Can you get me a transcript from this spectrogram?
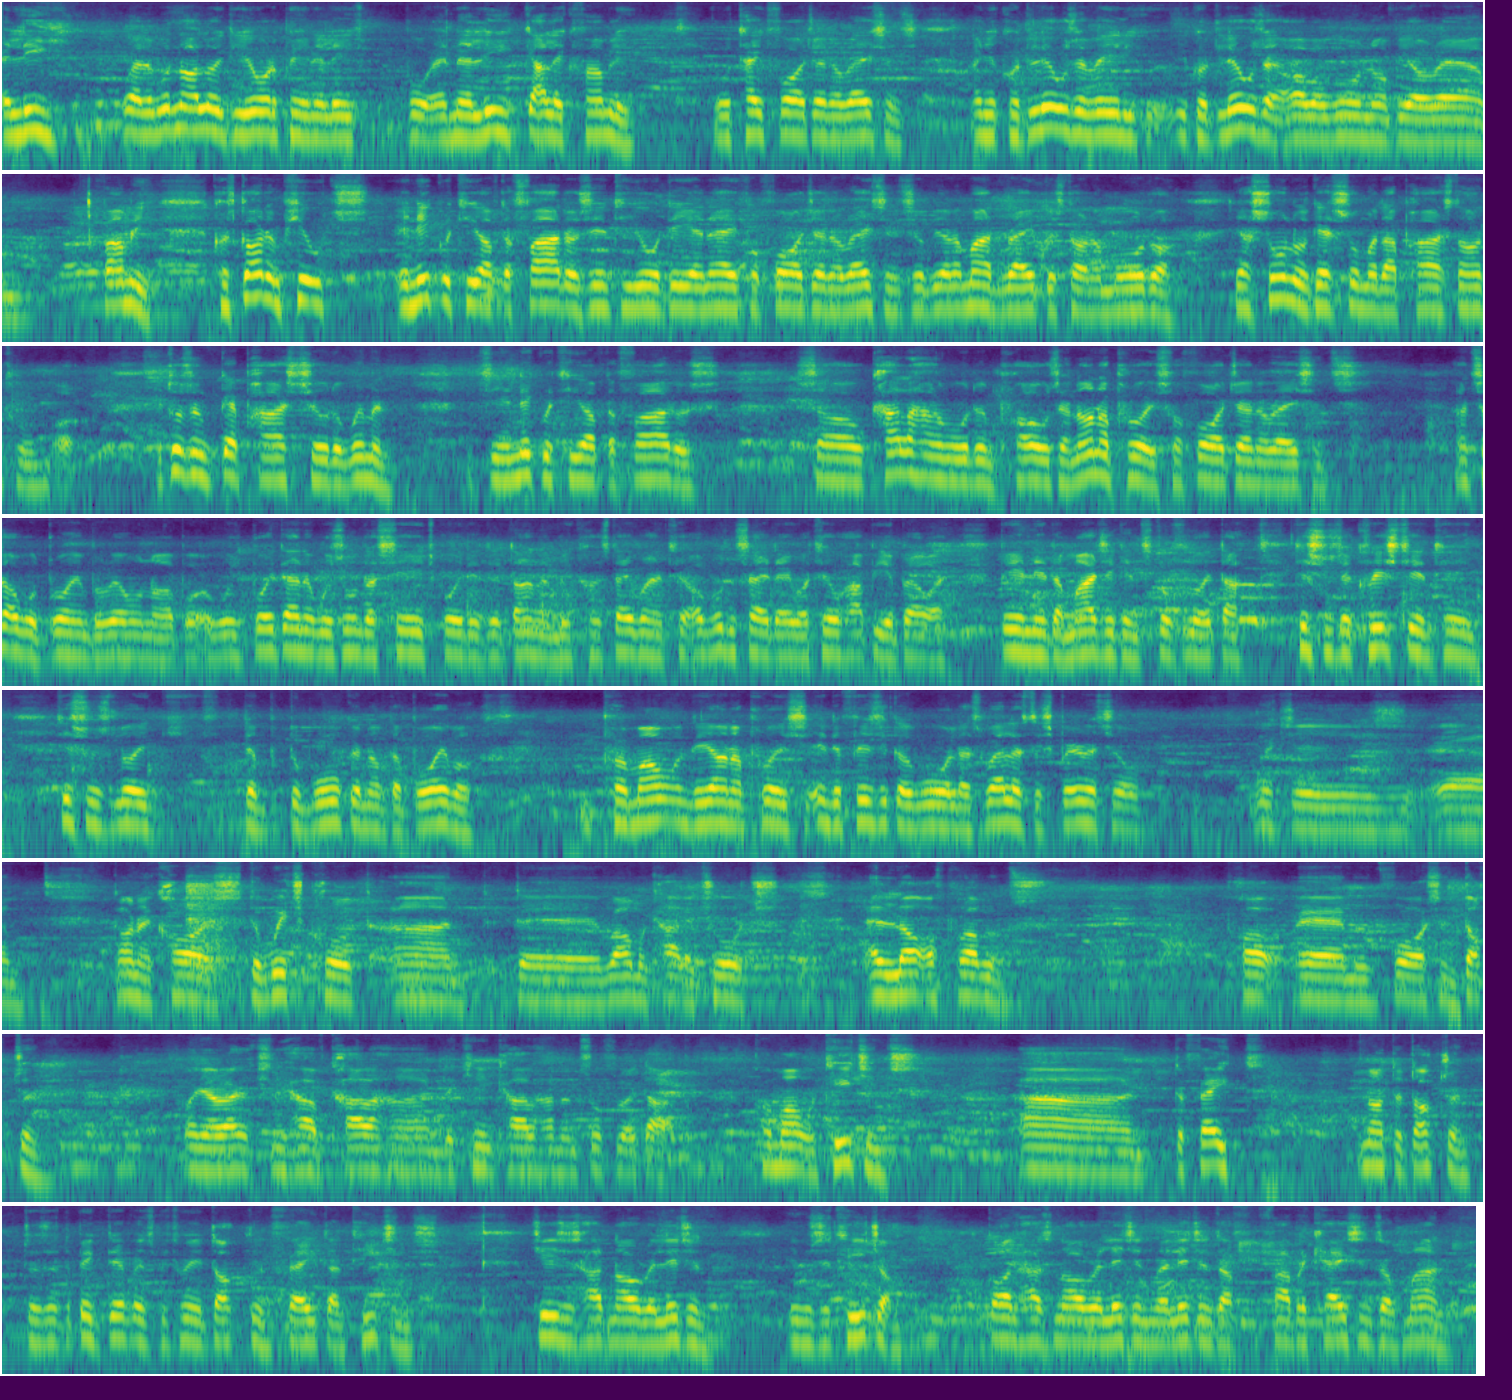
elite. Well, it would not like the European elite, but an elite Gallic family. It would take four generations, and you could lose it really. You could lose it over one of your um, family, because God imputes iniquity of the fathers into your DNA for four generations. If you're a mad rapist or a murderer, your son will get some of that passed on to him. It doesn't get passed through the women. It's the iniquity of the fathers. So Callaghan would impose an honour price for four generations. And so would Brian Boru, but it was by then it was under siege by the Danann because they weren't. I wouldn't say they were too happy about it, being in the magic and stuff like that. This was a Christian thing. This was like the the walking of the Bible, promoting the honour price in the physical world as well as the spiritual, which is um, gonna cause the witch cult and the Roman Catholic Church a lot of problems um, enforcing doctrine when you actually have Callaghan, the King Callaghan and stuff like that promoting teachings and the faith, not the doctrine. There's a big difference between doctrine, faith and teachings. Jesus had no religion. He was a teacher. God has no religion. Religions are fabrications of man.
